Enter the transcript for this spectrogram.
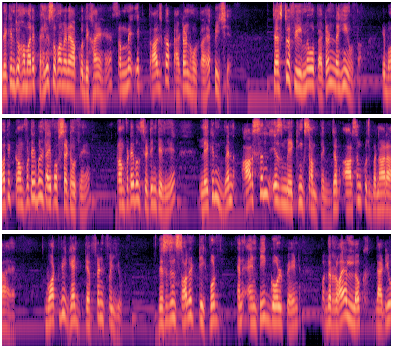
लेकिन जो हमारे पहले सोफ़ा मैंने आपको दिखाए हैं, सब में एक ताज का पैटर्न होता है पीछे। चेस्टर फ़ील्ड में वो पैटर्न नहीं होता। ये बहुत ही कंफर्टेबल टाइप ऑफ़ सेट होते हैं कंफर्टेबल सिटिंग के लिए। लेकिन when Arsan is making something जब आर्सन कुछ बना रहा है, what we get different for you this is in solid teak wood and antique gold paint for the royal look that you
